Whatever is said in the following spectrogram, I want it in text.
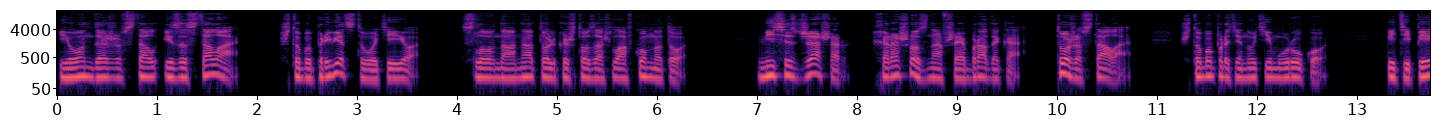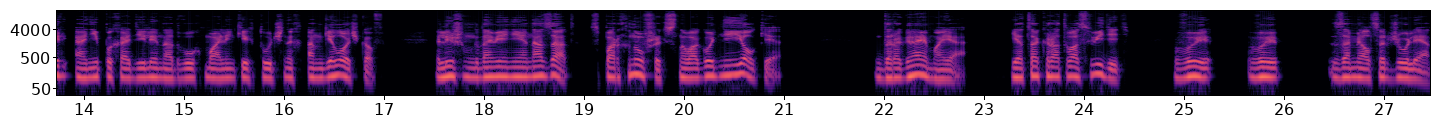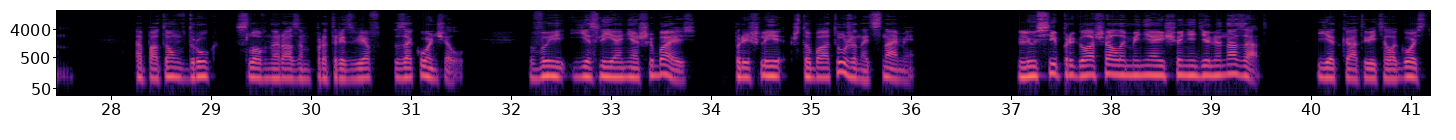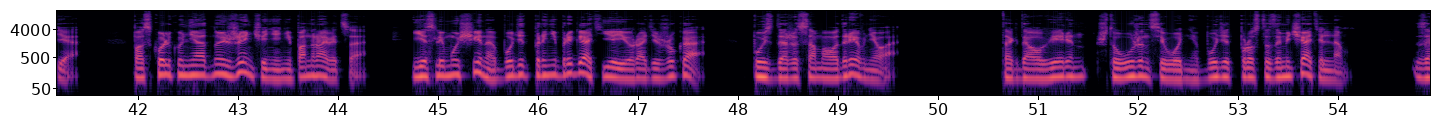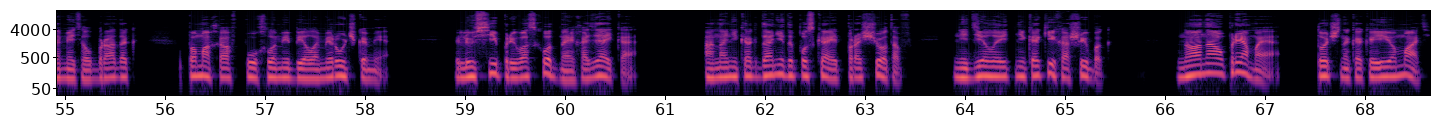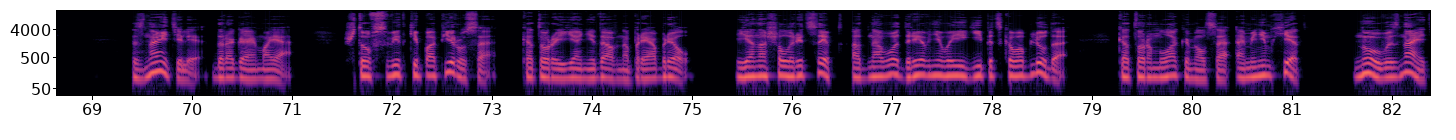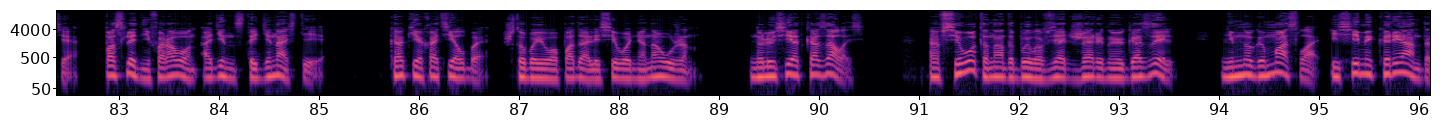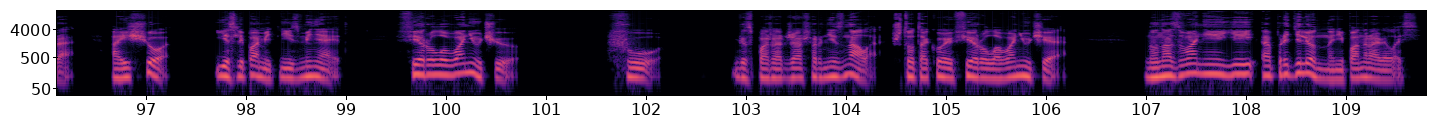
И он даже встал из-за стола, чтобы приветствовать ее, словно она только что зашла в комнату. Миссис Джашер, хорошо знавшая Брадока, тоже встала чтобы протянуть ему руку. И теперь они походили на двух маленьких тучных ангелочков, лишь мгновение назад, спорхнувших с новогодней елки. «Дорогая моя, я так рад вас видеть. Вы... вы...» — замялся Джулиан. А потом вдруг, словно разом протрезвев, закончил. «Вы, если я не ошибаюсь, пришли, чтобы отужинать с нами». «Люси приглашала меня еще неделю назад», — едко ответила гостья, «поскольку ни одной женщине не понравится, если мужчина будет пренебрегать ею ради жука, пусть даже самого древнего. Тогда уверен, что ужин сегодня будет просто замечательным», — заметил Брадок, помахав пухлыми белыми ручками. «Люси — превосходная хозяйка. Она никогда не допускает просчетов, не делает никаких ошибок. Но она упрямая, точно как и ее мать. Знаете ли, дорогая моя, что в свитке папируса, который я недавно приобрел, я нашел рецепт одного древнего египетского блюда, которым лакомился Аменемхет. Ну, вы знаете, последний фараон одиннадцатой династии. Как я хотел бы, чтобы его подали сегодня на ужин. Но Люси отказалась. А всего-то надо было взять жареную газель, немного масла и семя кориандра, а еще, если память не изменяет, ферулу вонючую. Фу. Госпожа Джашер не знала, что такое ферула вонючая, но название ей определенно не понравилось.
